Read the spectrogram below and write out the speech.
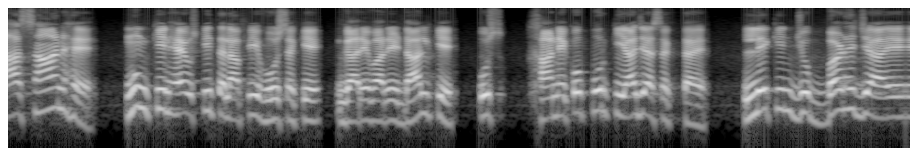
آسان ہے، ممکن ہے اس کی تلافی ہو سکے۔ گارے وارے ڈال کے اس کھانے کو پر کیا جا سکتا ہے۔ لیکن جو بڑھ جائے،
